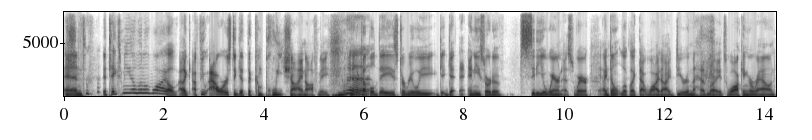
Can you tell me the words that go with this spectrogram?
and it takes me a little while, like a few hours, to get the complete shine off me, and a couple days to really get, get any sort of city awareness where I don't look like that wide-eyed deer in the headlights walking around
